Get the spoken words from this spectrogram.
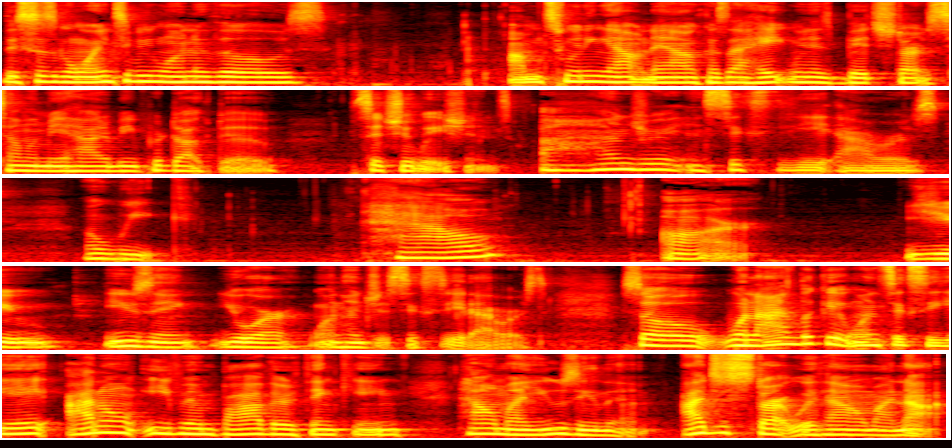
this is going to be one of those I'm tuning out now because I hate when this bitch starts telling me how to be productive situations. 168 hours a week. How are you using your 168 hours? So when I look at 168, I don't even bother thinking, how am I using them? I just start with, how am I not?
